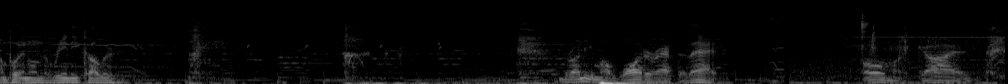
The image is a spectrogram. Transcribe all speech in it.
I'm putting on the rainy color. bro, I need my water after that. Oh my god.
